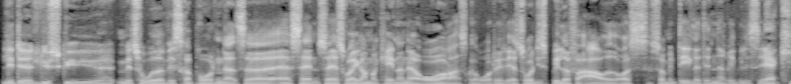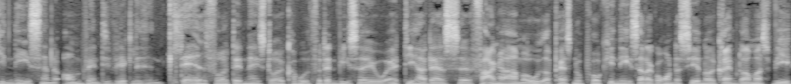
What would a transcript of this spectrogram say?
lidt øh, lyssky øh, metoder, hvis rapporten altså er sand. Så jeg tror ikke, amerikanerne er overrasket over det. Jeg tror, de spiller forarvet også som en del af den her rivalisering. Er kineserne omvendt i virkeligheden glade for, at den her historie kommer ud? For den viser jo, at de har deres øh, fangearmer ud, og pas nu på kineser, der går rundt og siger noget grimt om os. Vi,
